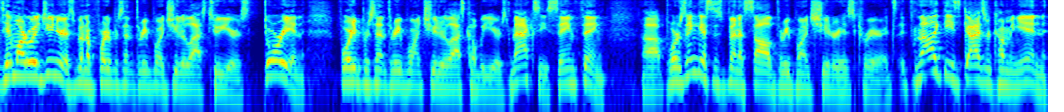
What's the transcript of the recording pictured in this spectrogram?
Tim hardaway jr has been a 40% three-point shooter last two years. Dorian 40% three-point shooter last couple years. Maxi same thing. Uh, porzingis has been a solid three-point shooter his career. It's, it's not like these guys are coming in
